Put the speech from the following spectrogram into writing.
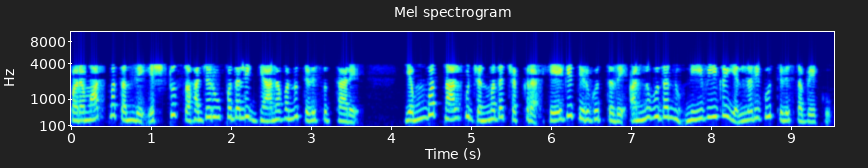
ಪರಮಾತ್ಮ ತಂದೆ ಎಷ್ಟು ಸಹಜ ರೂಪದಲ್ಲಿ ಜ್ಞಾನವನ್ನು ತಿಳಿಸುತ್ತಾರೆ? ಎಂಬತ್ನಾಲ್ಕು ಜನ್ಮದ ಚಕ್ರ ಹೇಗೆ ತಿರುಗುತ್ತದೆ ಅನ್ನುವುದನ್ನು ನೀವೀಗ ಎಲ್ಲರಿಗೂ ತಿಳಿಸಬೇಕು.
